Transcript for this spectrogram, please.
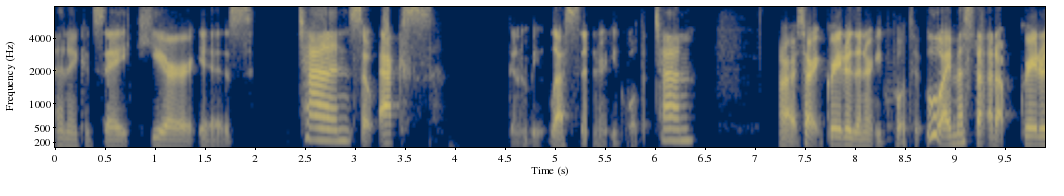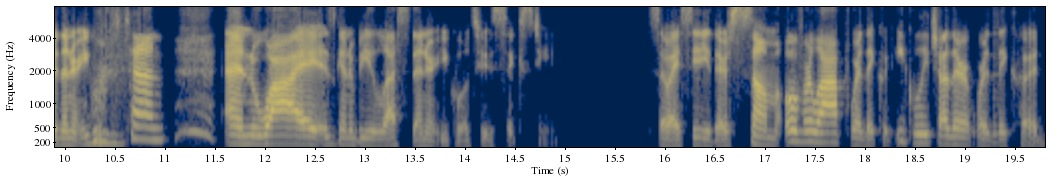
and I could say here is 10. So x is going to be less than or equal to 10. All right, sorry, greater than or equal to, ooh, I messed that up, greater than or equal to 10. And y is going to be less than or equal to 16. So I see there's some overlap where they could equal each other or they could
